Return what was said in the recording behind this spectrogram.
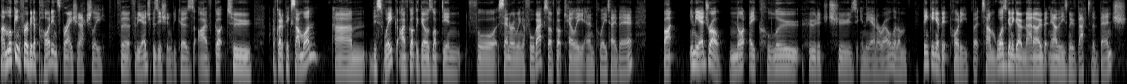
I'm looking for a bit of pod inspiration actually for for the edge position because I've got to I've got to pick someone um, this week. I've got the girls locked in for center and winger fullback, so I've got Kelly and Polite there. But in the edge role, not a clue who to choose in the NRL, and I'm thinking a bit potty, but um, was going to go Maddo, but now that he's moved back to the bench,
